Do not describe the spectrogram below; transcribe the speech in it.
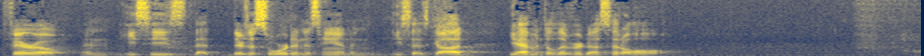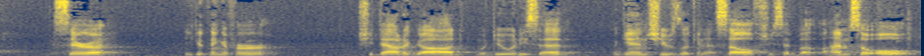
Pharaoh and he sees that there's a sword in his hand and he says, God, you haven't delivered us at all. Sarah, you could think of her. She doubted God would do what he said. Again, she was looking at self. She said, But I'm so old.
